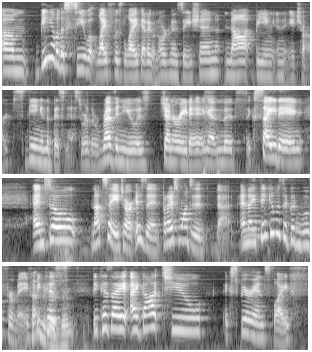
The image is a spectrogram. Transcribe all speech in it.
um, being able to see what life was like at an organization, not being in HR, just being in the business where the revenue is generating and it's exciting. And so, not to say HR isn't, but I just wanted that. And I think it was a good move for me Kind because. Because I, I got to experience life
